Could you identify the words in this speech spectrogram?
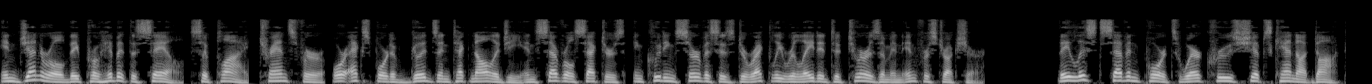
In general they prohibit the sale, supply, transfer, or export of goods and technology in several sectors, including services directly related to tourism and infrastructure. They list seven ports where cruise ships cannot dock.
